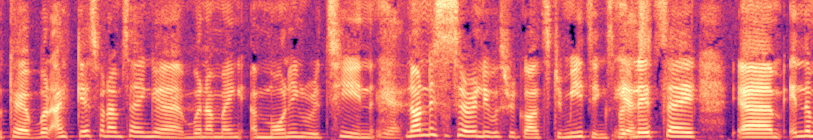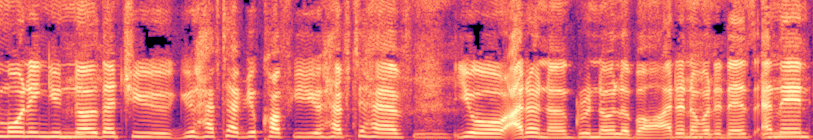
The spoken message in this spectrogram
okay, but I guess what I'm saying uh, when I'm making a morning routine, not necessarily with regards to meetings, but Yes. let's say um, in the morning you know that you you have to have your coffee, you have to have your I don't know granola bar, I don't know what it is, and then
